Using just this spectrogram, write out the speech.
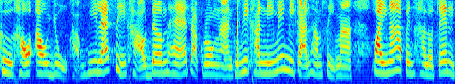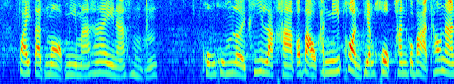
คือเขาเอาอยู่ค่ะคุณพี่และสีขาวเดิมแท้จากโรงงานคุณพี่คันนี้ไม่มีการทำสีมา ไฟหน้าเป็นฮาโลเจน ไฟตัดหมอกมีมาให้นะ คุ้มๆเลยพี่ราคาก็เบาคันนี้ผ่อนเพียง 6,000 กว่าบาทเท่านั้น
